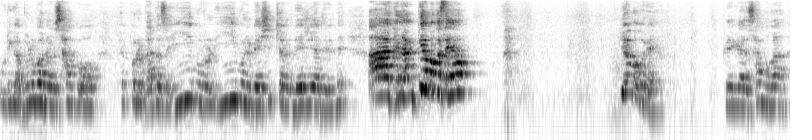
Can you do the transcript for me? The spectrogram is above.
우리가 물건을 사고 백불을 받아서 이불을 이불 몇십 전을 내줘야 되는데 아 그냥 떼어 먹으세요. 떼어 먹으래요. 그러니까 사모가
